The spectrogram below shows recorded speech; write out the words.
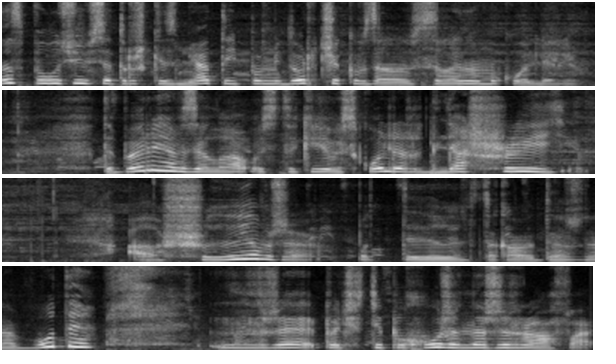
У нас получився трошки зм'ятий помідорчик в зеленому кольорі. Тепер я взяла ось такий ось колір для шиї. А шия вже от, така должна бути вже почти похожа на жирафа.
